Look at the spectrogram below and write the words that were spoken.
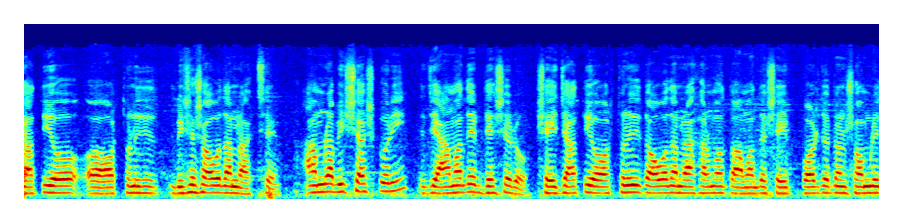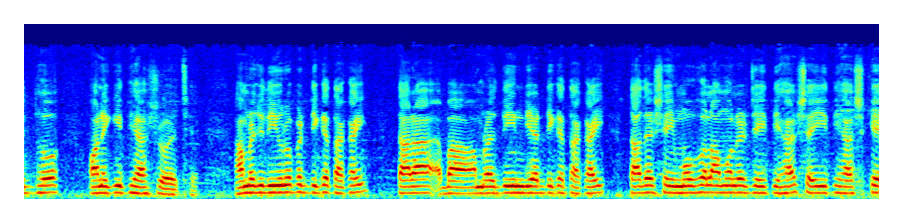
জাতীয় অর্থনীতির বিশেষ অবদান রাখছে। আমরা বিশ্বাস করি যে আমাদের দেশেরও সেই জাতীয় অর্থনীতিতে অবদান রাখার মতো আমাদের সেই পর্যটন সমৃদ্ধ অনেক ইতিহাস রয়েছে। আমরা যদি ইউরোপের দিকে তাকাই, তারা বা আমরা যদি ইন্ডিয়ার দিকে তাকাই, তাদের সেই মোঘল আমলের যে ইতিহাস, সেই ইতিহাসকে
